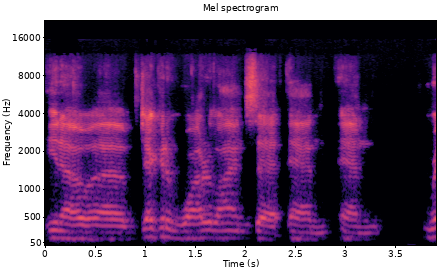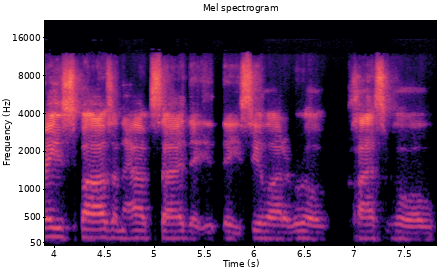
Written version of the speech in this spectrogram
you know, uh, decorative water lines that and and raised spas on the outside that you, that you see a lot of real classical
